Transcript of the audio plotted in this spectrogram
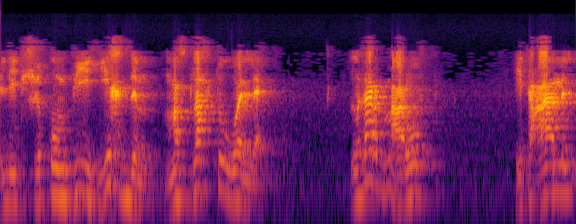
اللي باش يقوم به يخدم مصلحته ولا الغرب معروف يتعامل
